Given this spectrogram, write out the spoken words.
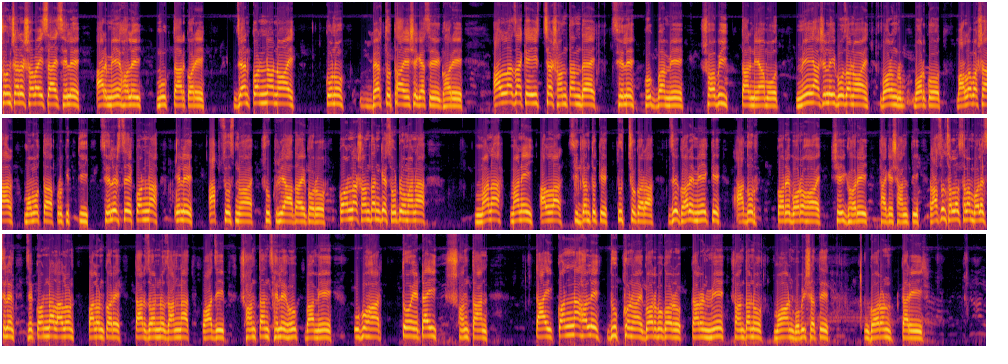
সংসারে সবাই চায় ছেলে আর মেয়ে হলেই মুখ তার করে। যেন কন্যা নয়, কোনো ব্যর্থতা এসে গেছে ঘরে। আল্লাহ যাকে ইচ্ছা সন্তান দেয়, ছেলে হোক বা মেয়ে, সবই তার নেয়ামত। মেয়ে আসলেই বোঝা নয়, বরং বরকত, ভালোবাসা আর মমতা প্রকৃতি। ছেলের চেয়ে কন্যা এলে আফসোস নয় শুক্রিয়া আদায় করো। কন্যা সন্তানকে ছোট মানা মানা মানেই আল্লাহর সিদ্ধান্তকে তুচ্ছ করা। যে ঘরে মেয়েকে আদর করে বড় হয়, সেই ঘরেই থাকে শান্তি। রাসুল সাল্লাহ সাল্লাম বলেছিলেন যে, কন্যা লালন পালন করে, তার জন্য জান্নাত ওয়াজিব। সন্তান ছেলে হোক বা মেয়ে, উপহার তো এটাই সন্তান। তাই কন্যা হলে দুঃখ নয়, গর্ব করো। কারণ মেয়ে সন্তানও মহান ভবিষ্যতে গরণকারীর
